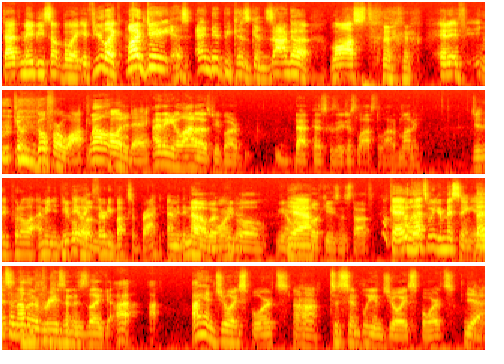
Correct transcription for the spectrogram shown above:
that may be something. But like, if you're like, my day has ended because Gonzaga lost, and if go, go for a walk, Well, call it a day. I think a lot of those people are that pissed because they just lost a lot of money. Do they put a lot? I mean, you People pay like put- thirty bucks a bracket. I mean, they No, but people, you know, Yeah. bookies and stuff. Okay, But well, that- that's what you're missing. That's is- another reason. Is like I, I, I enjoy sports Uh huh. to simply enjoy sports. Yeah.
